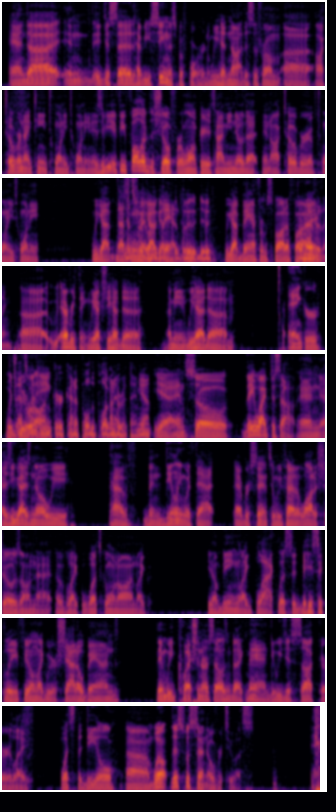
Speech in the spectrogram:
and uh, and they just said, "Have you seen this before?" And we had not. This is from uh, October 19, 2020. And if you if you followed the show for a long period of time, you know that in October of 2020, we got that's, That's when right. we got when we got banned. the boot, dude. We got banned from Spotify. From everything. Uh, everything. We actually had to. I mean, we had um, Anchor, which That's we were when on. Anchor kind of pulled the plug on everything. Yeah. Yeah, and so they wiped us out. And as you guys know, we have been dealing with that ever since. And we've had a lot of shows on that of like what's going on, like, you know, being like blacklisted, basically feeling like we were shadow banned. Then we'd question ourselves and be like, man, do we just suck? Or like, what's the deal? Um, well, this was sent over to us.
